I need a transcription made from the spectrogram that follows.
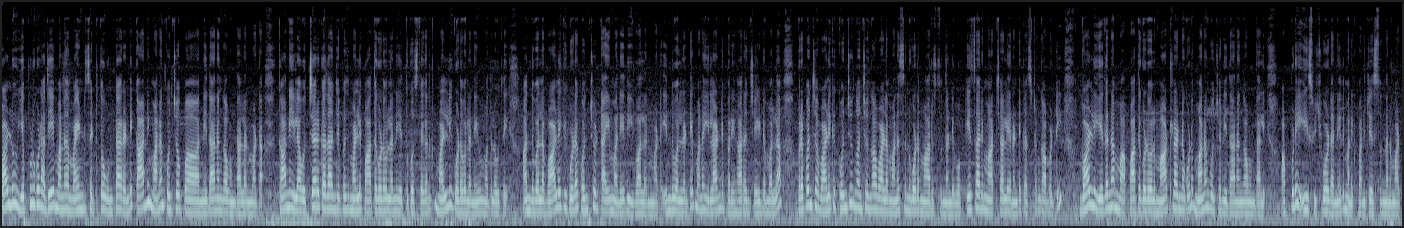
వాళ్ళు ఎప్పుడు కూడా అదే మన మైండ్ సెట్తో ఉంటారండి. కానీ మనం కొంచెం నిదానంగా ఉండాలన్నమాట. కానీ ఇలా వచ్చారు కదా అని చెప్పేసి మళ్ళీ పాత గొడవలన్నీ ఎత్తుకొస్తే కనుక మళ్ళీ గొడవలు అనేవి మొదలవుతాయి. అందువల్ల వాళ్ళకి కూడా కొంచెం టైం అనేది ఇవ్వాలన్నమాట. ఎందువల్లంటే మనం ఇలాంటి పరిహారం చేయడం వల్ల ప్రపంచ వాళ్ళకి కొంచెం కొంచెంగా వాళ్ళ మనసును కూడా మారుస్తుందండి. ఒకేసారి మార్చాలి అని అంటే కష్టం కాబట్టి వాళ్ళు ఏదైనా మా పాత గొడవలు మాట్లాడినా కూడా మనం కొంచెం నిదానంగా ఉండాలి. అప్పుడే ఈ స్విచ్ బోర్డ్ అనేది మనకి పనిచేస్తుందన్నమాట.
